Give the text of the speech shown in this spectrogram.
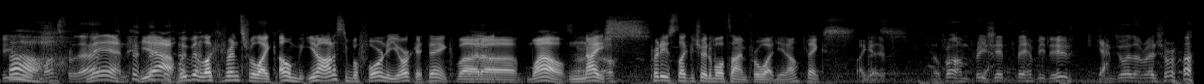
few Oh, months for that. Man, yeah, we've been lucky friends for like, oh, you know, honestly, before New York, I think. But Yeah. uh, wow, Sorry, nice. Prettiest lucky trade of all time for what, you know? Thanks, I guess. No problem. Appreciate the Phanpy, dude. Yeah. Enjoy that Regirock.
